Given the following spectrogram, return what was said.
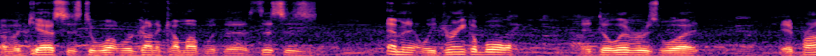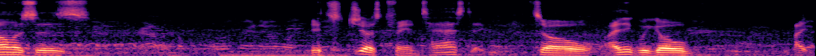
of a guess as to what we're going to come up with. This this is eminently drinkable. It delivers what it promises. It's just fantastic. So I think we go. I,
